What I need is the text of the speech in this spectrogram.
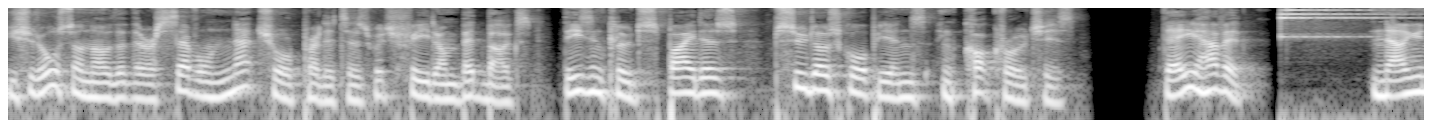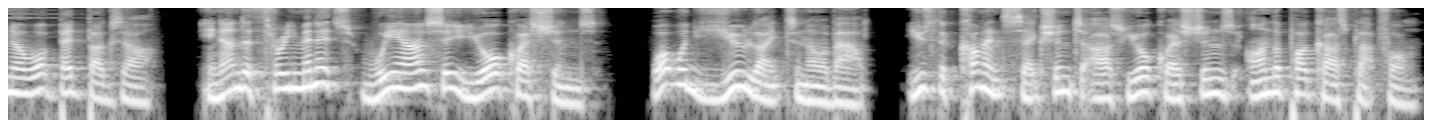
You should also know that there are several natural predators which feed on bedbugs. These include spiders, pseudoscorpions, and cockroaches. There you have it. Now you know what bedbugs are. In under three minutes, we answer your questions. What would you like to know about? Use the comments section to ask your questions on the podcast platform.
